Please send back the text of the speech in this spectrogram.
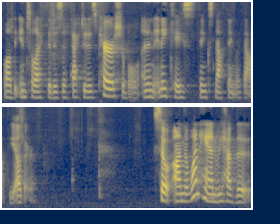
while the intellect that is affected is perishable, and in any case thinks nothing without the other. So, on the one hand, we have the,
